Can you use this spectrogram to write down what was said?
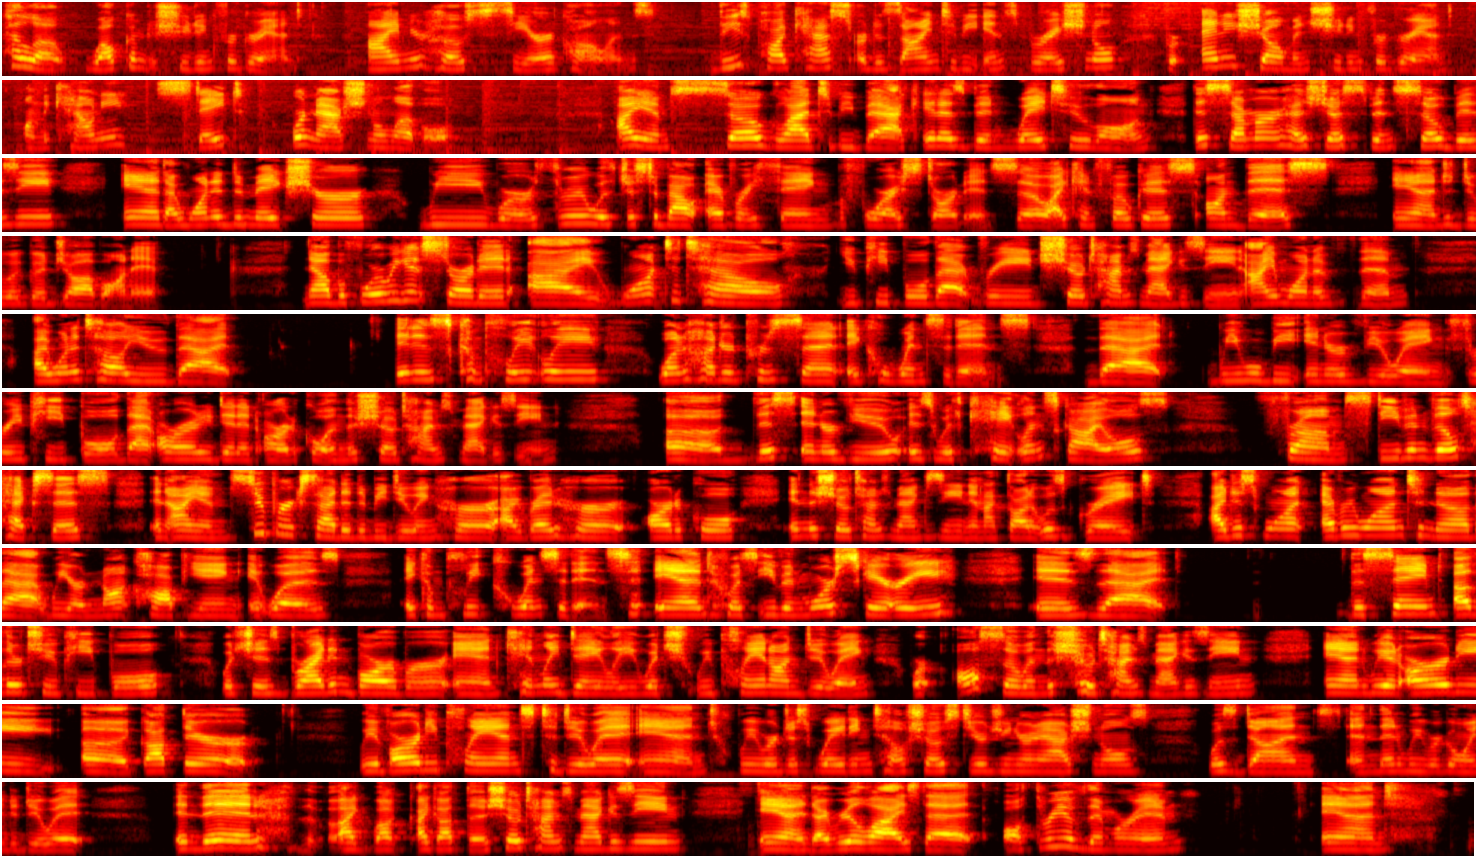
Hello, welcome to Shooting for Grand. I am your host, Sierra Collins. These podcasts are designed to be inspirational for any showman shooting for grand on the county, state, or national level. I am so glad to be back. It has been way too long. This summer has just been so busy, and I wanted to make sure we were through with just about everything before I started so I can focus on this and do a good job on it. Now, before we get started, I want to tell you people that read Showtimes Magazine, I am one of them. I want to tell you that it is completely 100% a coincidence that we will be interviewing three people that already did an article in the Showtimes magazine. Uh, this interview is with Caitlin Skiles from Stephenville, Texas, and I am super excited to be doing her. I read her article in the Showtimes magazine and I thought it was great. I just want everyone to know that we are not copying. It was a complete coincidence. And what's even more scary is that the same other two people, which is Bryden Barber and Kinley Daly, which we plan on doing, were also in the Showtimes magazine. And we had already uh, got there. we have already planned to do it, and we were just waiting till Show Steer Junior Nationals was done, and then we were going to do it and then I, I got the Showtimes magazine, and I realized that all three of them were in, and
